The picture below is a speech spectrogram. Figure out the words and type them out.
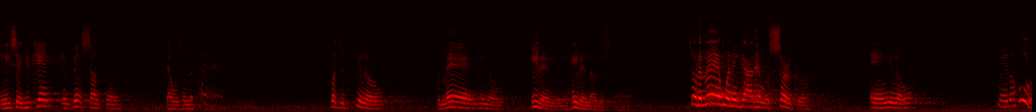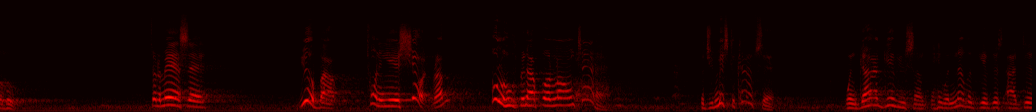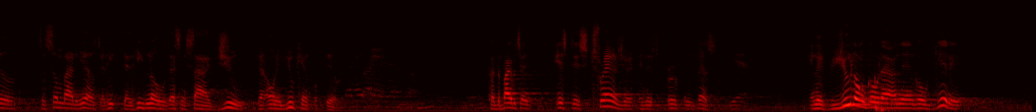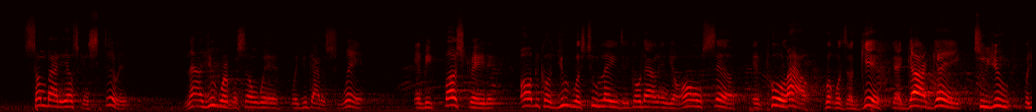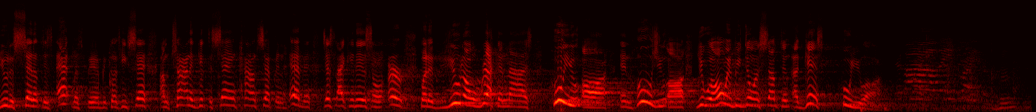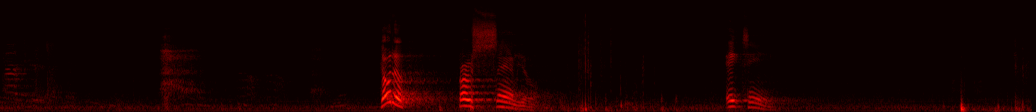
And he said, you can't invent something that was in the past. But, the, you know, the man, you know, he didn't, he didn't understand. So the man went and got him a circle and, you know, made a hula hoop. So the man said, You're about 20 years short, brother. Hula hoop's been out for a long time. But you missed the concept. When God gives you something, he will never give this ideal to somebody else that he, that he knows that's inside you that only you can fulfill it. Because the Bible says, it's this treasure in this earthen vessel. And if you don't go down there and go get it, somebody else can steal it. Now you're working somewhere where you got to sweat and be frustrated, all because you was too lazy to go down in your own cell and pull out what was a gift that God gave to you for you to set up this atmosphere because he said, I'm trying to get the same concept in heaven just like it is on earth. But if you don't recognize who you are and whose you are, you will always be doing something against who you are. Go to 1 Samuel 18.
